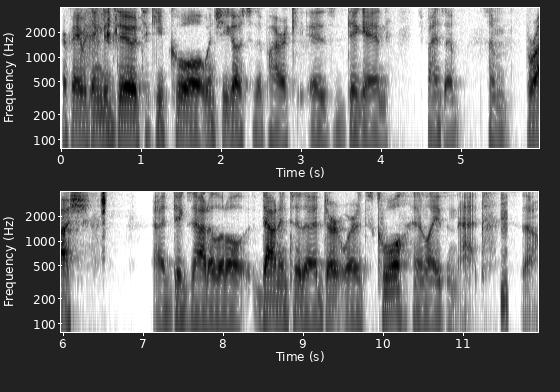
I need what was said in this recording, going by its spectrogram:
her favorite thing to do to keep cool when she goes to the park is dig in. She finds a some brush, uh, digs out a little down into the dirt where it's cool and lays in that. So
